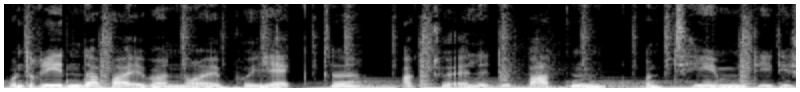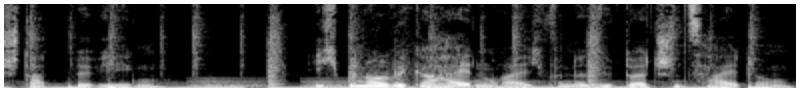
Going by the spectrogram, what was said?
und reden dabei über neue Projekte, aktuelle Debatten und Themen, die die Stadt bewegen. Ich bin Ulrike Heidenreich von der Süddeutschen Zeitung.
